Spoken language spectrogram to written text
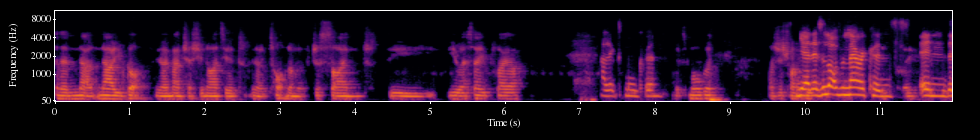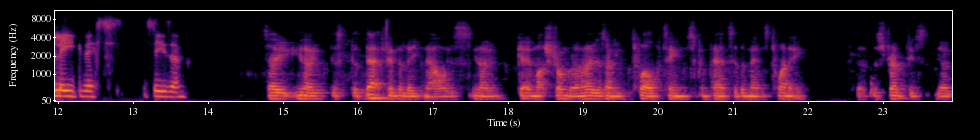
And then now now you've got, you know, Manchester United, you know, Tottenham have just signed the USA player. Alex Morgan. Alex Morgan. I was just trying. Yeah, there's a lot of Americans in the league this season. So you know, the, the depth in the league now is you know getting much stronger. I know there's only 12 teams compared to the men's 20. The, the strength is you know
